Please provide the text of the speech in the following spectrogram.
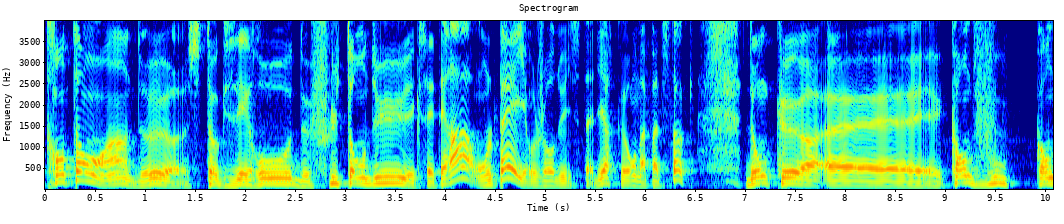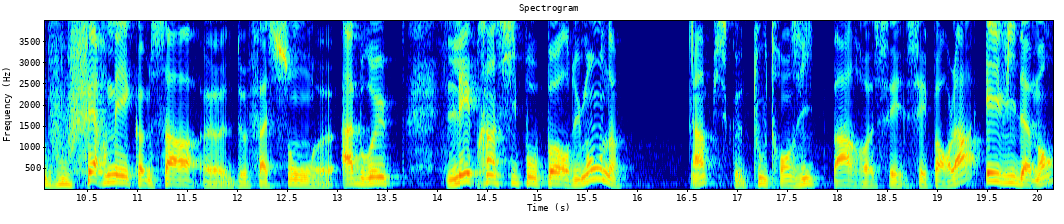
30 ans hein, de stock zéro, de flux tendu, etc. On le paye aujourd'hui, c'est-à-dire qu'on n'a pas de stock. Donc quand vous quand vous fermez comme ça de façon abrupte les principaux ports du monde, hein, puisque tout transite par euh, ces, ports-là, évidemment,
